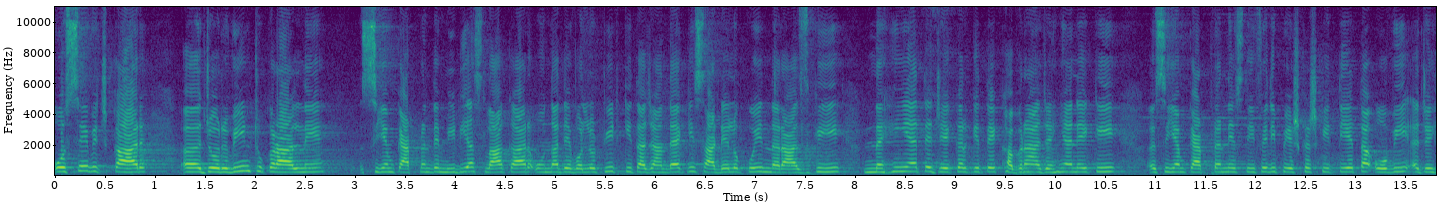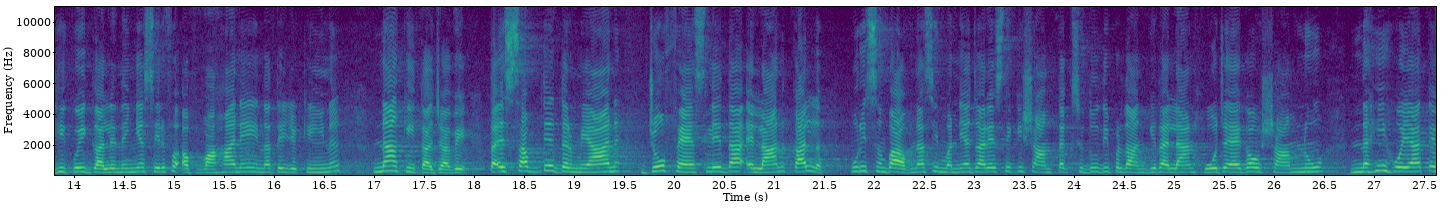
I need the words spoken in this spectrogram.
ਉਸੇ ਵਿਚਕਾਰ ਜੋ ਰਵੀਨ ਠੁਕਰਾਲ ਨੇ ਸੀਐਮ ਕੈਪਟਨ ਦੇ ਮੀਡੀਆ ਸਲਾਹਕਾਰ ਉਹਨਾਂ ਦੇ ਵੱਲੋਂ ਟਵੀਟ ਕੀਤਾ ਜਾਂਦਾ ਹੈ ਕਿ ਸਾਡੇ ਲੋ ਕੋਈ ਨਾਰਾਜ਼ਗੀ ਨਹੀਂ ਹੈ ਤੇ ਜੇਕਰ ਕਿਤੇ ਖਬਰਾਂ ਅਜਿਹੀਆਂ ਨੇ ਕਿ ਸੀਐਮ ਕੈਪਟਨ ਨੇ ਅਸਤੀਫੇ ਦੀ ਪੇਸ਼ਕਸ਼ ਕੀਤੀ ਹੈ ਤਾਂ ਉਹ ਵੀ ਅਜਿਹੀ ਕੋਈ ਗੱਲ ਨਹੀਂ ਹੈ, ਸਿਰਫ ਅਫਵਾਹਾਂ ਨੇ ਇਹਨਾਂ ਤੇ ਯਕੀਨ ਨਾ ਕੀਤਾ ਜਾਵੇ। ਤਾਂ ਇਸ ਸਭ ਦੇ ਦਰਮਿਆਨ ਜੋ ਫੈਸਲੇ ਦਾ ਐਲਾਨ ਕੱਲ ਪੂਰੀ ਸੰਭਾਵਨਾ ਸੀ ਮੰਨਿਆ ਜਾ ਰਿਹਾ ਸੀ ਕਿ ਸ਼ਾਮ ਤੱਕ ਸਿੱਧੂ ਦੀ ਪ੍ਰਧਾਨਗੀ ਦਾ ਐਲਾਨ ਹੋ ਜਾਏਗਾ, ਉਹ ਸ਼ਾਮ ਨੂੰ ਨਹੀਂ ਹੋਇਆ ਤੇ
